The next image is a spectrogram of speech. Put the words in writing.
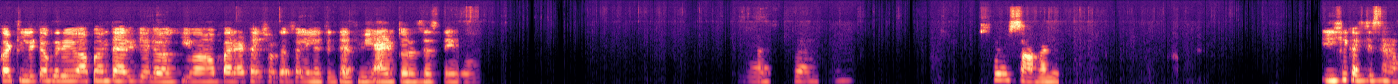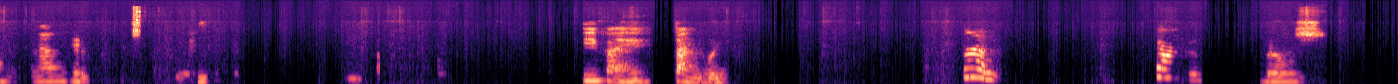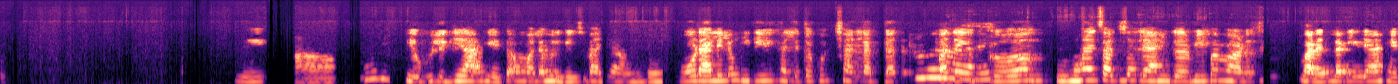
कटलेट वगैरे आपण तयार केलं किंवा पराठा छोटासा केला तर त्यात मी ऍड करत असते. खूप सामान आहे. कसे सामान ठीक आहे तांदूळ ही हुलगी आहे तर मला हुलगीची भाजी आवडते मोड आलेले हुलगी खाल्ले तर खूप छान लागतात आता इतकं उन्हाळा चालू झाले आणि गरमी पण वाढत वाढायला लागलेली आहे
